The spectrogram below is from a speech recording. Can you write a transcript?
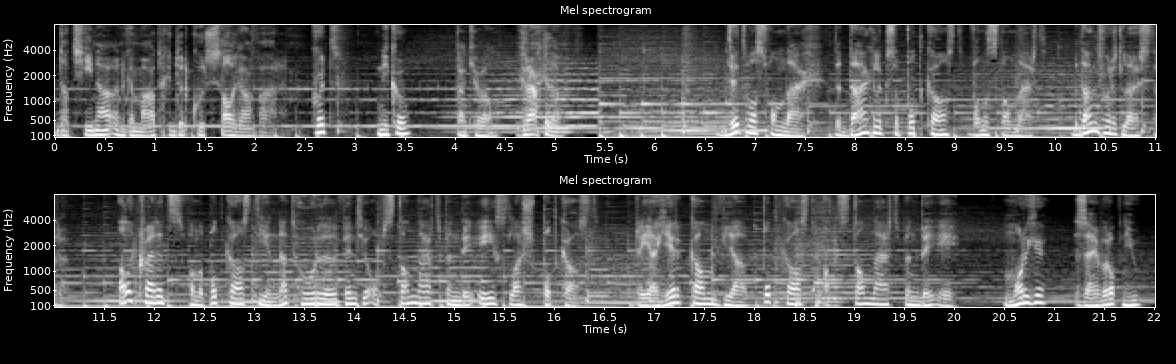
dat China een gematigde koers zal gaan varen. Goed, Nico, dankjewel. Graag gedaan. Dit was vandaag de dagelijkse podcast van de Standaard. Bedankt voor het luisteren. Alle credits van de podcast die je net hoorde vind je op standaard.be/podcast. Reageren kan via podcast.standaard.be. Morgen zijn we opnieuw.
